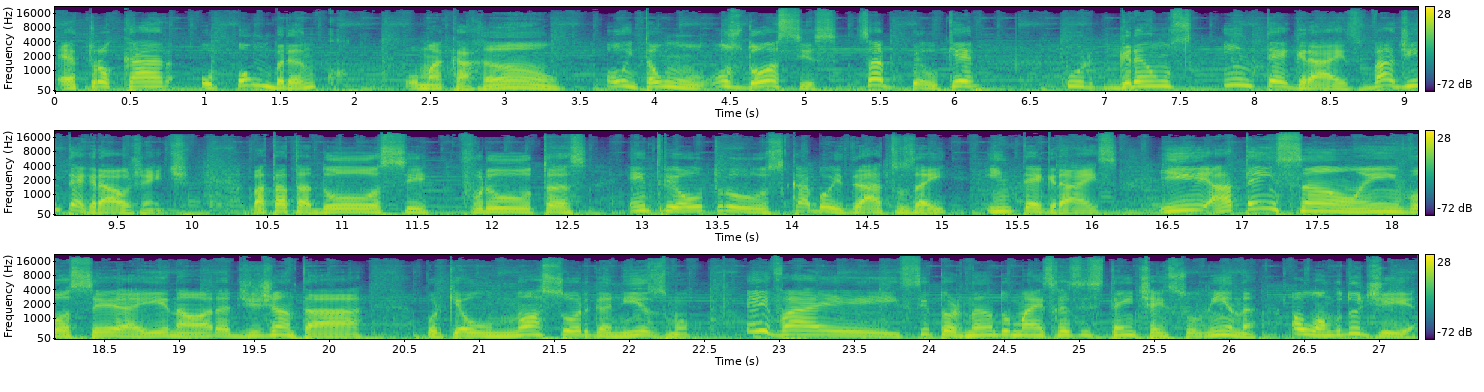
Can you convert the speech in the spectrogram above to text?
É trocar o pão branco, o macarrão ou então os doces, sabe pelo quê? Por grãos integrais. Vá de integral, gente. Batata doce, frutas, entre outros carboidratos aí integrais. E atenção, em você aí na hora de jantar, porque o nosso organismo ele vai se tornando mais resistente à insulina ao longo do dia.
